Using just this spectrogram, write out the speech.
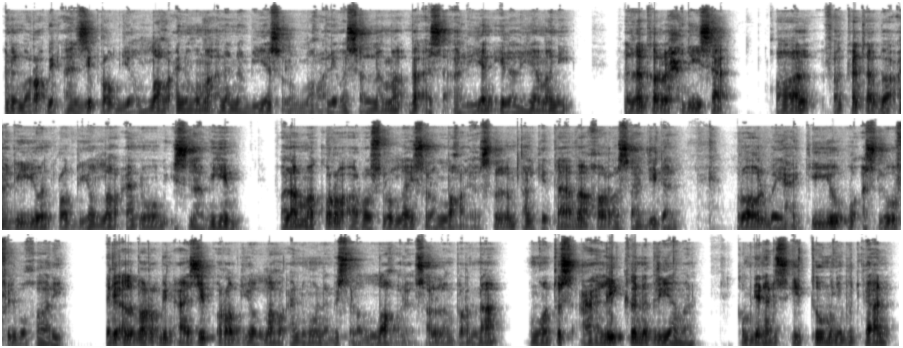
Anil Bara' bin Azib radhiyallahu anhuma anna Nabiy sallallahu alaihi wasallam ba'asa aliyan ila al-Yamani fadzakara al-haditha qal fakataba Ali radhiyallahu anhu bi islamihim falamma qara'a Rasulullah sallallahu alaihi wasallam al-kitaba khara sajidan rawahu al-Baihaqi wa asluhu fil Bukhari dari Al-Bara' bin Azib radhiyallahu anhu Nabi Shallallahu alaihi wasallam pernah mengutus Ali ke negeri Yaman. Kemudian hadis itu menyebutkan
